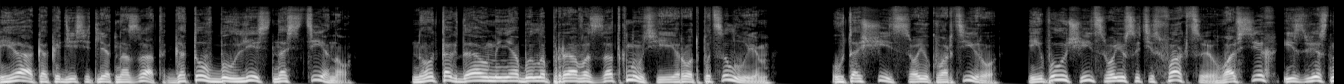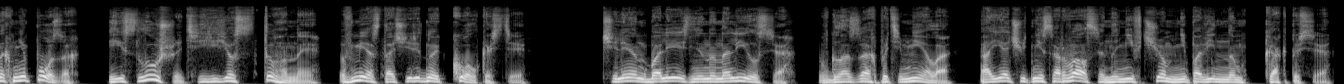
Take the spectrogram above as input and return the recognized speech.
Я, как и десять лет назад, готов был лезть на стену. Но тогда у меня было право заткнуть ей рот поцелуем, утащить свою квартиру и получить свою сатисфакцию во всех известных мне позах и слушать ее стоны вместо очередной колкости. Член болезненно налился, в глазах потемнело, а я чуть не сорвался на ни в чем не повинном кактусе.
